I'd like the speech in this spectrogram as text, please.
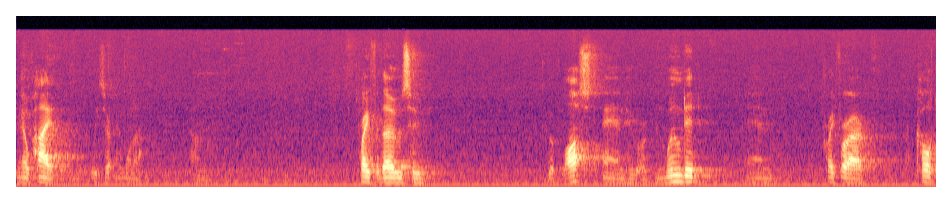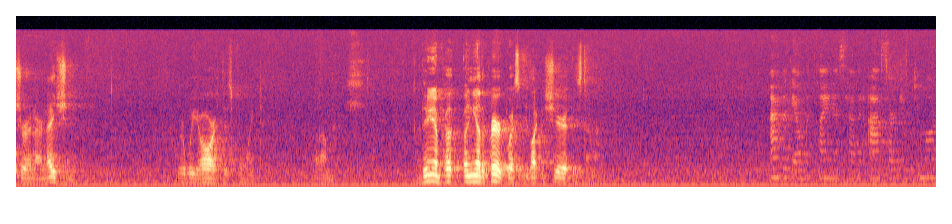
in Ohio. We certainly want to um, pray for those who, who have lost and who have been wounded, and pray for our, our culture and our nation where we are at this point. Um, are there any, other prayer requests that you'd like to share at this time? Abigail McLean is having eye surgery tomorrow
